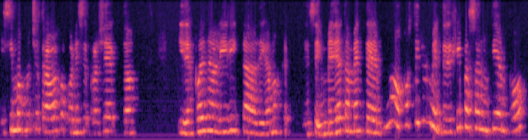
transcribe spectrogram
Hicimos mucho trabajo con ese proyecto. Y después de lírica, digamos que inmediatamente, no, posteriormente dejé pasar un tiempo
